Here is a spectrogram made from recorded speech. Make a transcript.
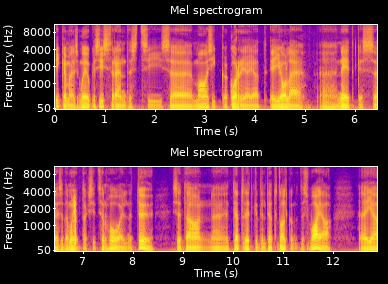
pikemaajalise mõjuga sisserändest, siis äh, maasikakorjajad ei ole äh, need, kes äh, seda mõjutaksid, see on hooajaline töö, seda on äh, teatud hetkedel teatud valdkondades vaja äh, ja,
